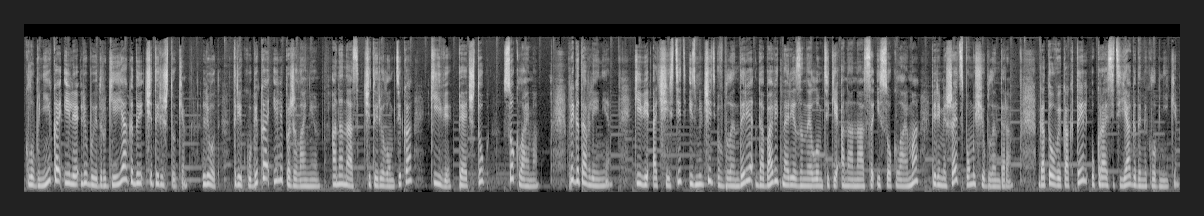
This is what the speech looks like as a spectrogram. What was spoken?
Клубника или любые другие ягоды 4 штуки. Лед 3 кубика или по желанию. Ананас 4 ломтика, киви 5 штук, сок лайма. Приготовление. Киви очистить, измельчить в блендере, добавить нарезанные ломтики ананаса и сок лайма, перемешать с помощью блендера. Готовый коктейль украсить ягодами клубники.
